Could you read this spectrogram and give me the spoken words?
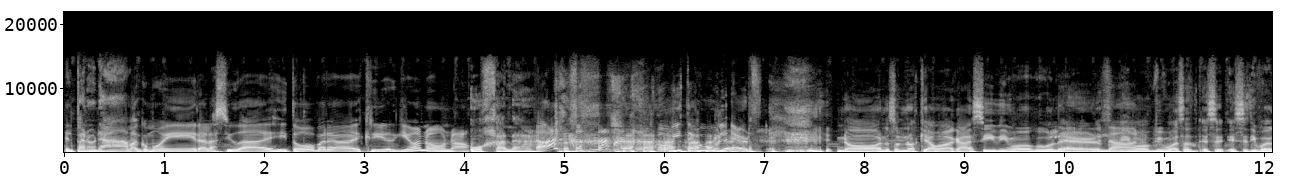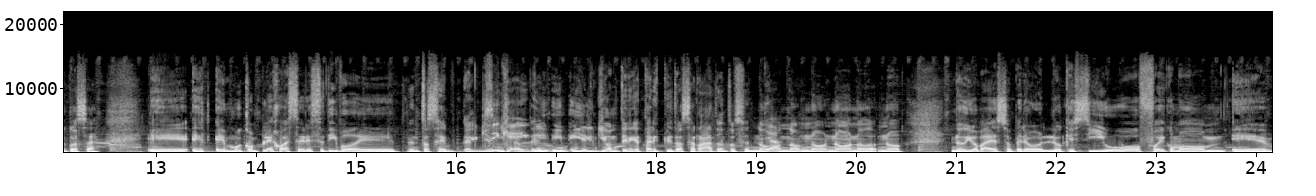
el panorama, cómo era, las ciudades y todo para escribir el guion o no? Ojalá. ¿O viste Google Earth? No, nosotros nos quedamos acá, sí, vimos Google Earth, no, vimos, no. vimos ese, ese tipo de cosas. Eh, es, es muy complejo hacer ese tipo de. Entonces, el Sí, que- y, el guion tiene que estar escrito hace rato, entonces no, Ya. no, no, no, no, no, no dio para eso. Pero lo que sí hubo fue como. eh,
